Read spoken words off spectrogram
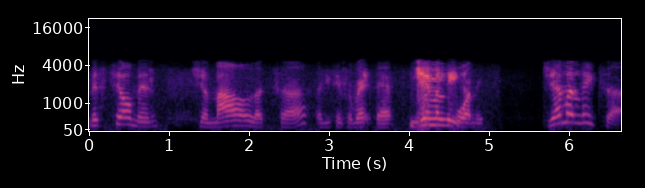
Miss Tillman, Jamalita, and you can correct that Jimalita. for me. Jimalita.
